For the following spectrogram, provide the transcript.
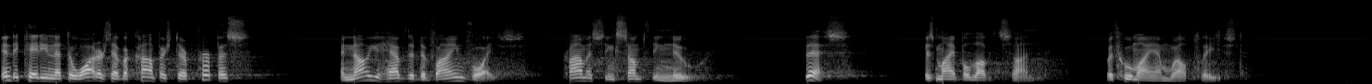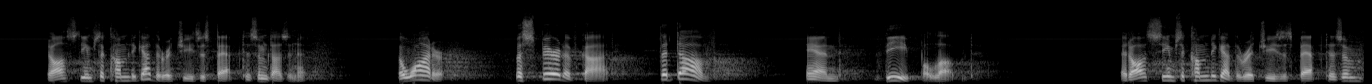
indicating that the waters have accomplished their purpose, and now you have the divine voice promising something new. This is my beloved Son with whom I am well pleased. It all seems to come together at Jesus' baptism, doesn't it? The water, the Spirit of God, the dove, and the beloved. It all seems to come together at Jesus' baptism,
